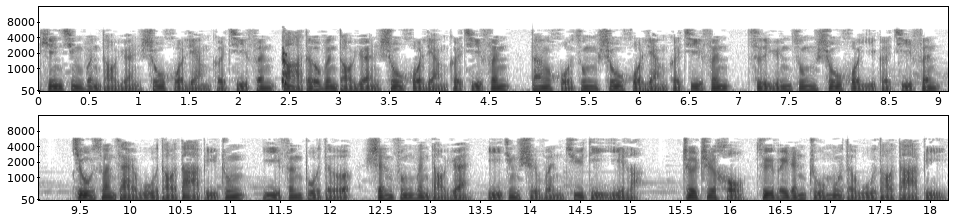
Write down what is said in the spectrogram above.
天星问道院收获两个积分，大德问道院收获两个积分，丹火宗收获两个积分，紫云宗收获一个积分。就算在武道大比中一分不得，神风问道院已经是稳居第一了。这之后，最为人瞩目的武道大比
